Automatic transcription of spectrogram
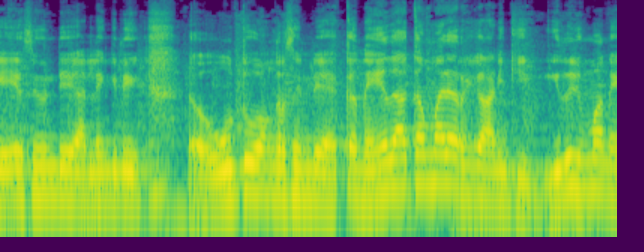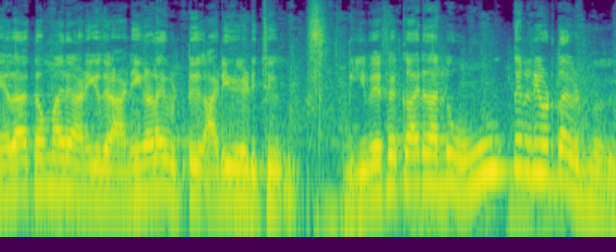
കെ എസ് യുവിന്റെ അല്ലെങ്കിൽ യൂത്ത് കോൺഗ്രസിന്റെ ഒക്കെ നേതാക്കന്മാരെ ഇറക്കി കാണിക്കും. ഇത് ചുമ്മാ നേതാക്കന്മാർ കാണിക്കുന്നത് അണികളെ വിട്ട് അടി മേടിച്ച് ഡി വൈ എഫ് ഐക്കാർ നല്ല ഊക്കനടി കൊടുത്താണ് വിടുന്നത്.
